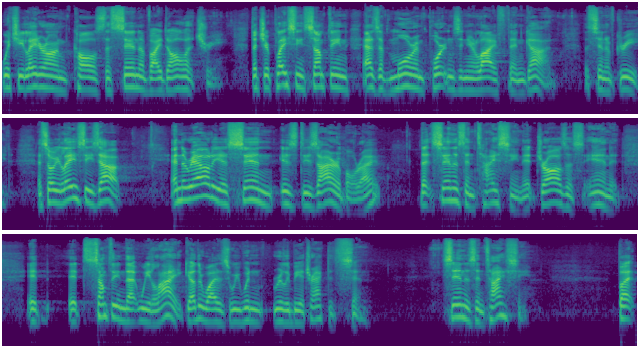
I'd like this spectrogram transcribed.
which he later on calls the sin of idolatry that you're placing something as of more importance in your life than God, the sin of greed. And so he lays these out. And the reality is, sin is desirable, right? That sin is enticing, it draws us in, it, it, it's something that we like. Otherwise, we wouldn't really be attracted to sin. Sin is enticing. But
